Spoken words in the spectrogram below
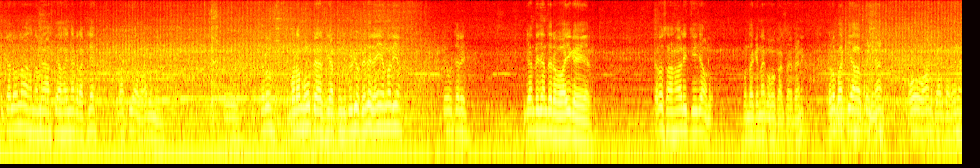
ਤੇ ਚਲੋ ਨਾ ਨਵੇਂ ਆਸਤੇ ਆਹ ਇਹਨਾਂ ਕ ਰੱਖ ਲਿਆ। ਬਾਕੀ ਆ ਵਾਹ ਦਿੰਦੇ ਤੇ ਚਲੋ, ਬੜਾ ਮੋਹ ਪਿਆਰ ਸੀ ਆਪ ਤੁਸੀਂ ਵੀਡੀਓ ਵੇਂਦੇ ਰਹੇ ਉਹਨਾਂ ਦੀਆਂ। ਤੇ ਉਹ ਵਿਚਾਰੇ ਜਾਂਦੇ ਜਾਂਦੇ ਰਵਾ ਹੀ ਗਏ ਯਾਰ। ਚਲੋ, ਸਾਹ ਵਾਲੀ ਚੀਜ਼ ਆ ਹੁਣ। ਬੰਦਾ ਕਿੰਨਾ ਕੁ ਉਹ ਕਰ ਸਕਦਾ ਨਹੀਂ ਚਲੋ, ਬਾਕੀ ਆਹ ਭਿੰਡੀਆਂ, ਉਹ ਆਣ ਪਿਆਰ ਕਰ ਰਹੇ ਨੇ।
